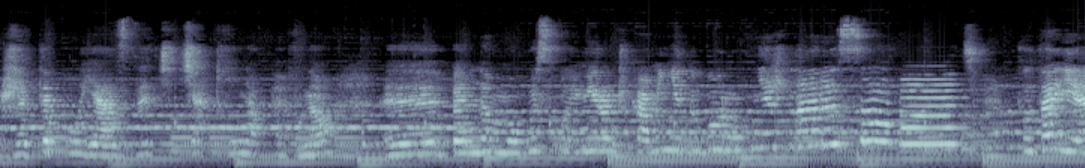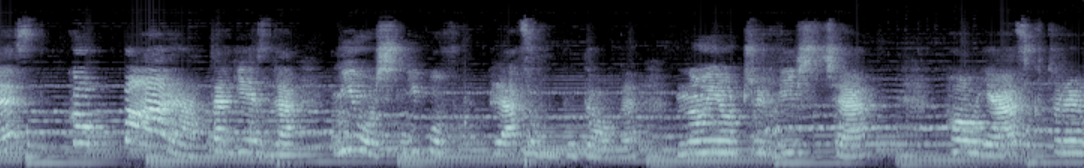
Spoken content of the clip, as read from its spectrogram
że te pojazdy dzieciaki na pewno y, będą mogły swoimi rączkami niedługo również narysować. Tutaj jest kopara, tak jest dla miłośników placów budowy. No i oczywiście pojazd, którym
